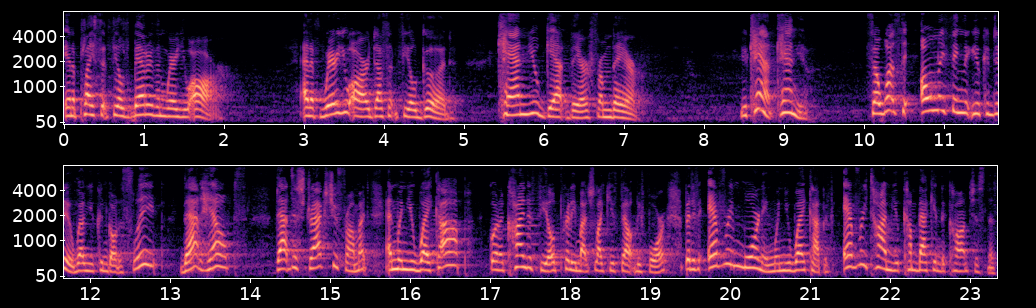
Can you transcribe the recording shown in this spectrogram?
in a place that feels better than where you are, and if where you are doesn't feel good, can you get there from there? You can't, can you? So what's the only thing that you can do? Well, you can go to sleep. That helps. That distracts you from it. And when you wake up, going to kind of feel pretty much like you felt before. But if every morning when you wake up, if every time you come back into consciousness,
